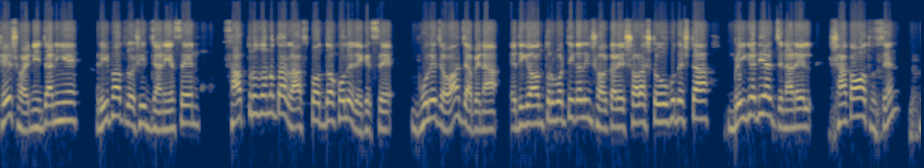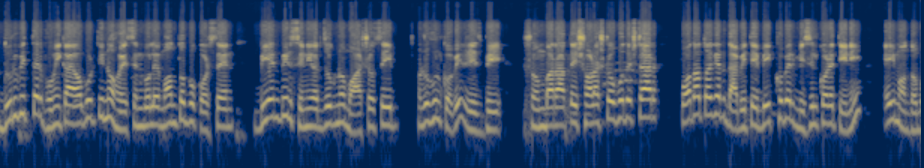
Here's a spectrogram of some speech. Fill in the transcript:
শেষ হয়নি জানিয়ে রিফাত রশিদ জানিয়েছেন, ছাত্র জনতা রাজপথ দখলে রেখেছে, ভুলে যাওয়া যাবে না। এদিকে অন্তর্বর্তীকালীন সরকারের স্বরাষ্ট্র উপদেষ্টা ব্রিগেডিয়ার জেনারেল শাকাওয়াত হোসেন দুর্বৃত্তের ভূমিকায় অবতীর্ণ হয়েছেন বলে মন্তব্য করছেন বিএনপির সিনিয়র যুগ্ম মহাসচিব রুহুল কবির রিজভি। সোমবার রাতে স্বরাষ্ট্র উপদেষ্টার পদত্যাগের দাবিতে বিক্ষোভের মিছিল করে তিনি এই মন্তব্য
